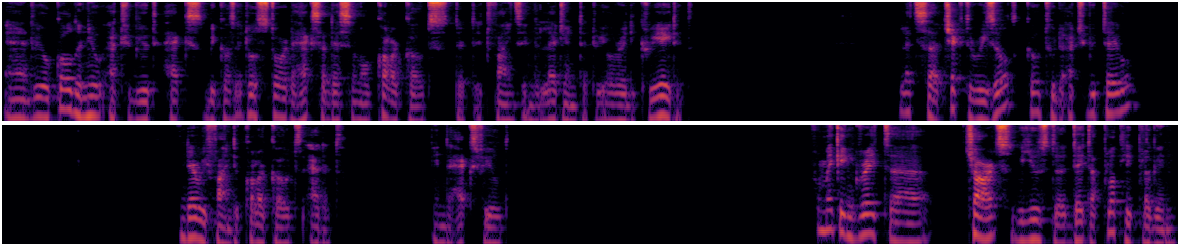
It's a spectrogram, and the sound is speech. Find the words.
And we will call the new attribute hex because it will store the hexadecimal color codes that it finds in the legend that we already created. Let's uh, check the result. Go to the attribute table. And there we find the color codes added in the hex field. For making great uh, charts, we use the Data Plotly plugin.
